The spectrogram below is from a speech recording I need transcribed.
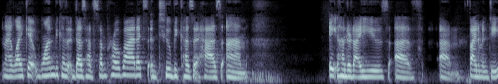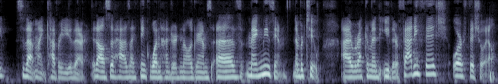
and I like it one because it does have some probiotics, and two because it has um, 800 IU's of um, vitamin D, so that might cover you there. It also has, I think, 100 milligrams of magnesium. Number two, I recommend either fatty fish or fish oil.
